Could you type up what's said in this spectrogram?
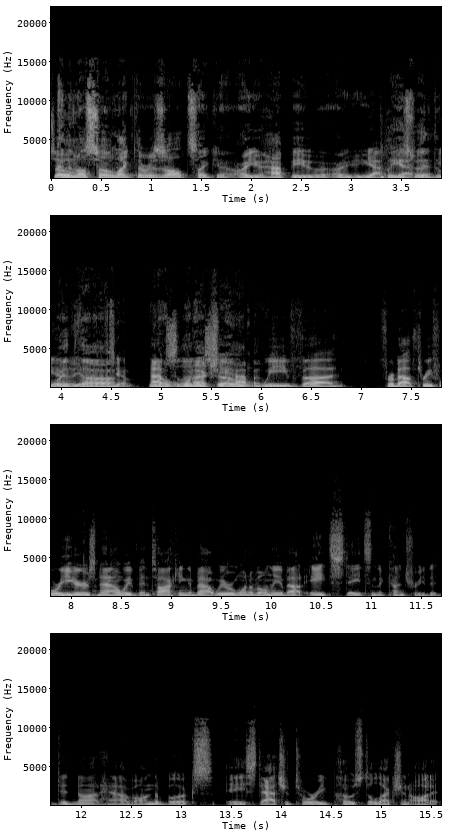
So, and then also like the results. Like, uh, are you happy? Are you yeah, pleased yeah, with with uh, audits, yeah. Absolutely. Know, what actually so happened? We've uh, for about three four years now. We've been talking about. We were one of only about eight states in the country that did not have on the books a statutory post election audit,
